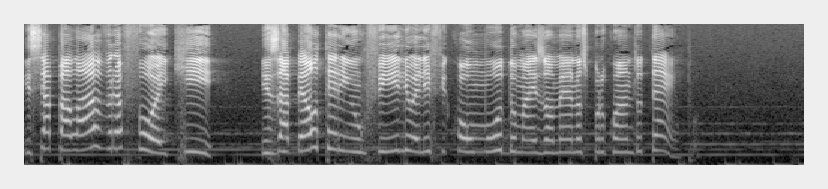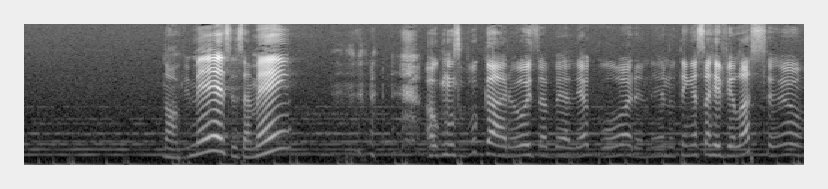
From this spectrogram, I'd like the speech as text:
E se a palavra foi que Isabel teria um filho, ele ficou mudo mais ou menos por quanto tempo? Nove meses, amém? Alguns bugaram, oh, Isabela, e agora, né? Não tem essa revelação.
